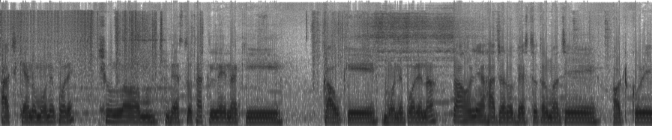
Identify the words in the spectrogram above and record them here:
আজ কেন মনে পড়ে? শুনলাম, ব্যস্ত থাকলে নাকি কাউকে মনে পড়ে না। তাহলে হাজারো ব্যস্ততার মাঝে হট করে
